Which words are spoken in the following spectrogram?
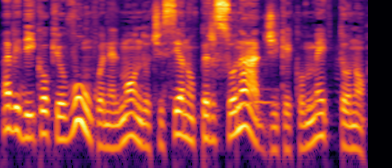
ma vi dico che ovunque nel mondo ci siano personaggi che commettono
